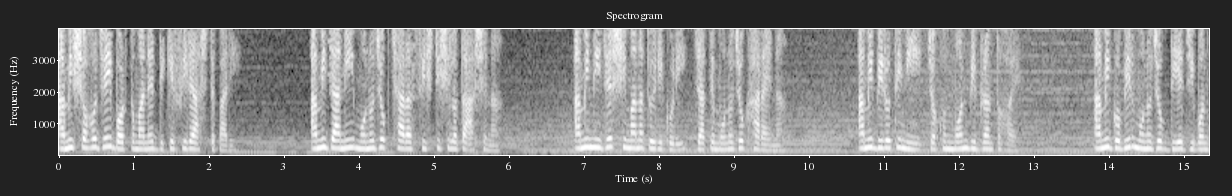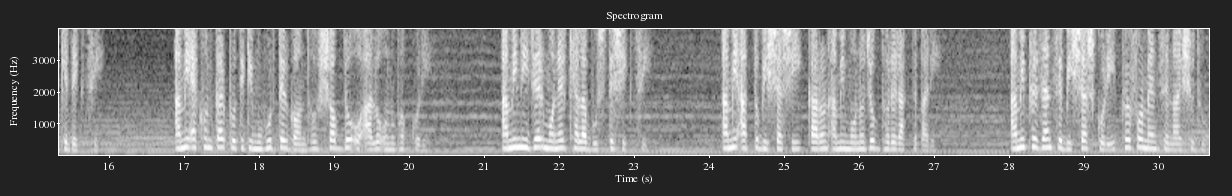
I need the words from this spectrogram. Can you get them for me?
আমি সহজেই বর্তমানের দিকে ফিরে আসতে পারি। আমি জানি, মনোযোগ ছাড়া সৃষ্টিশীলতা আসে না। আমি নিজের সীমানা তৈরি করি, যাতে মনোযোগ হারায় না। আমি বিরতি নিই যখন মন বিভ্রান্ত হয়। আমি গভীর মনোযোগ দিয়ে জীবনকে দেখছি। আমি এখনকার প্রতিটি মুহূর্তের গন্ধ, শব্দ ও আলো অনুভব করি। আমি নিজের মনের খেলা বুঝতে শিখছি। আমি আত্মবিশ্বাসী, কারণ আমি মনোযোগ ধরে রাখতে পারি। আমি প্রেজেন্সে বিশ্বাস করি, পারফরম্যান্সে নয় শুধু।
